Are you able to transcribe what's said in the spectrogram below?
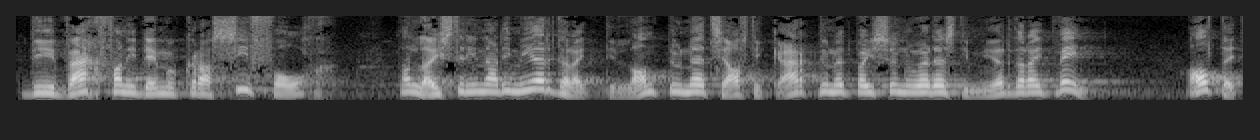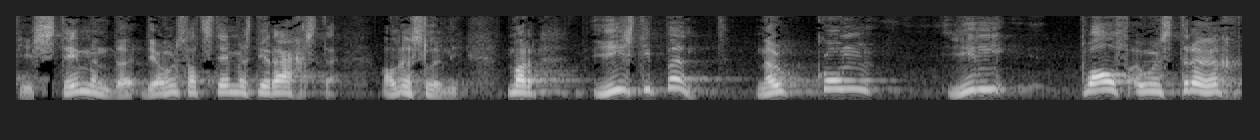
die weg van die demokrasie volg, dan luister jy na die meerderheid. Die land doen dit, selfs die kerk doen dit by synodes, die meerderheid wen. Altyd jy stem en die, die ouens wat stem is die regste, al is hulle nie. Maar hier's die punt. Nou kom hierdie 12 ouens terug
